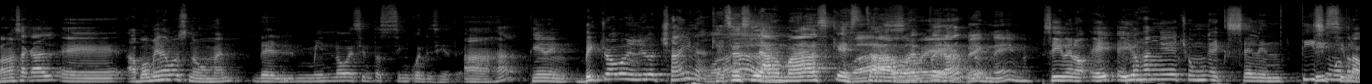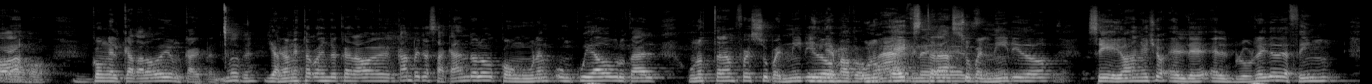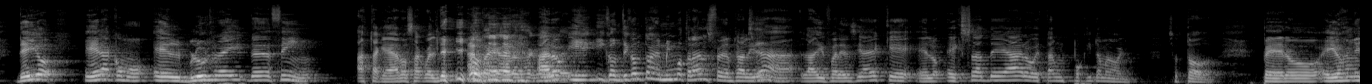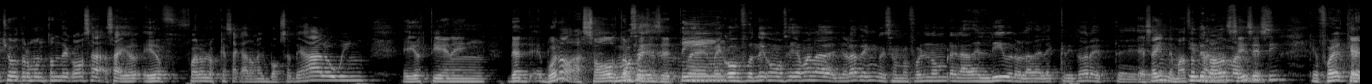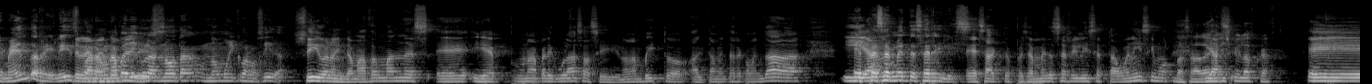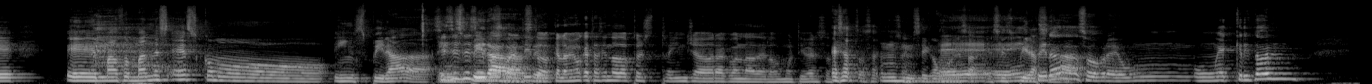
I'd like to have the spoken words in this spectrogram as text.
Van a sacar eh, Abominable Snowman. Del 1957. Ajá. Tienen Big Trouble in Little China. Wow. Que esa es la más que Wow, estábamos esperando. Big name. Sí, bueno, e- ellos han hecho un excelentísimo Tísimo trabajo con el catálogo de John Carpenter. Ok. Ya. Han estado cogiendo el catálogo de John Carpenter, sacándolo con una- un cuidado brutal, unos transfers super nítidos, unos Madness. extras super nítidos. Sí, ellos han hecho el de el Blu-ray de The Thing. De ellos, era como el Blu-ray de The Thing hasta que Aro sacó el de ellos. Hasta que Aro sacó el Aro- de y, y contigo con todo es el mismo transfer en realidad. La diferencia es que los extras de Aro están un poquito mejor. Eso es todo. Pero ellos han hecho otro montón de cosas. O sea, ellos, ellos fueron los que sacaron el box set de Halloween. Ellos tienen. de- bueno, Assault ¿Cómo on se- me, me confundí cómo se llama la. Yo la tengo y se me fue el nombre, la del libro, la del escritor. Este, Esa es In the Mouth In of the Mouth of Madness. Sí, Madness, sí, sí. Que fue tremendo release para tremendo una película release. no tan no muy conocida. Sí, bueno, In the Mouth of Madness eh, y es una peliculaza, si no la han visto, altamente recomendada. Y Especialmente ese release. Exacto, especialmente ese release está buenísimo. Basada Y en H.P. Lovecraft. Eh, eh, Mouth of Madness es como inspirada. Sí, sí, sí, sí, Inspirada, por cortito, sí. Que es lo mismo que está haciendo Doctor Strange ahora con la de los multiversos. Exacto, exacto. Sí, sí, como Eh, esa, esa es inspiración. inspirada sobre un, un escritor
